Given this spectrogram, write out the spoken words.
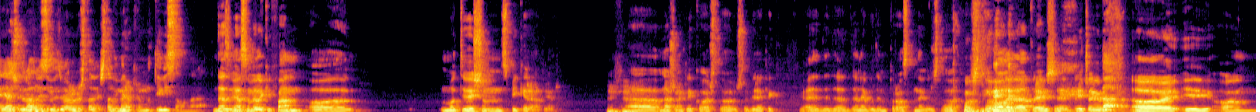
ja ću da razmislim među vremenu šta, šta bi mene premotivisalo na rad. Ne znam, ja sam veliki fan o, motivation speakera, na primjer. Mhm. A, znaš, likova što, što bi rekli, ajde, da, da ne budem prost, nego što, što vole da previše pričaju. Da, Ovaj, I, um,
